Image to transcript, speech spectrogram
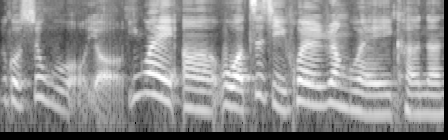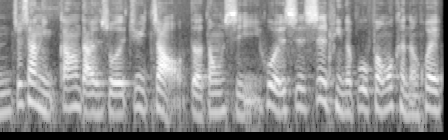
如果是我有，因为呃，我自己会认为，可能就像你刚刚导演说的剧照的东西，或者是视频的部分，我可能会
